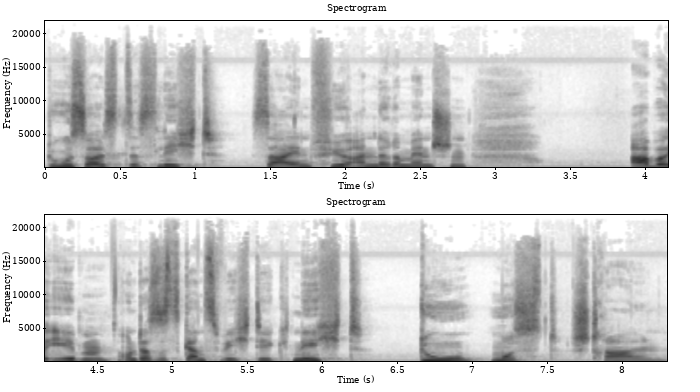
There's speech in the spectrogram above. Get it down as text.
Du sollst das Licht sein für andere Menschen. Aber eben, und das ist ganz wichtig, nicht du musst strahlen.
